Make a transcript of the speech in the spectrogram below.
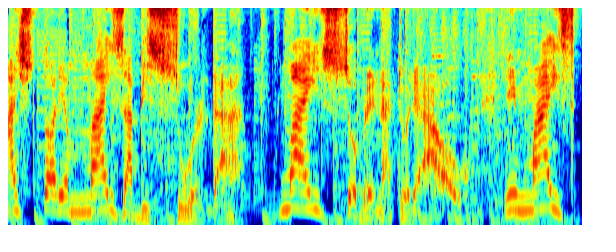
a história mais absurda, mais sobrenatural e mais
